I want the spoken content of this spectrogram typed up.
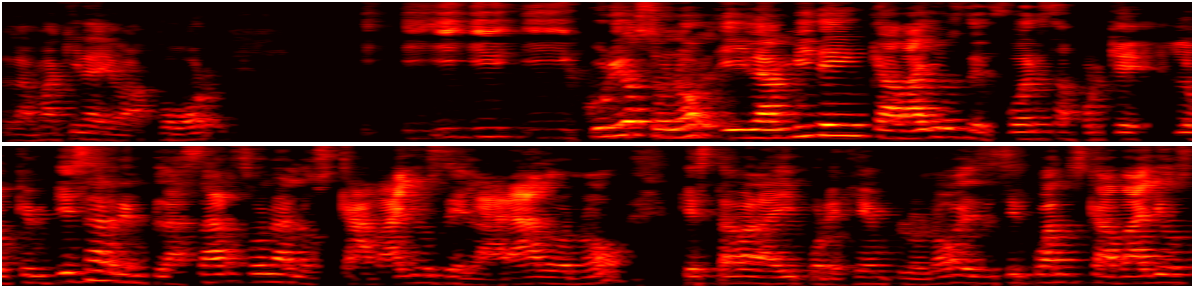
la máquina de vapor. Y, y- y- curioso, ¿no? Y la mide en caballos de fuerza, porque lo que empieza a reemplazar son a los caballos del arado, ¿no? Que estaban ahí, por ejemplo, ¿no? Es decir, cuántos caballos,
